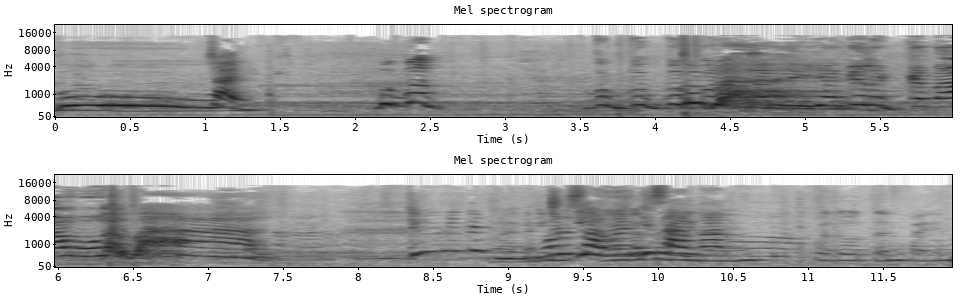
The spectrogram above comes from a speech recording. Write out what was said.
Boom! Bug, bug. Yan ka. Baba! Wala sa amin, isa ka. Padutan pa yan.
